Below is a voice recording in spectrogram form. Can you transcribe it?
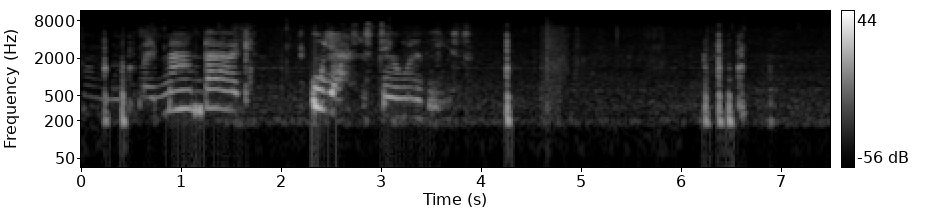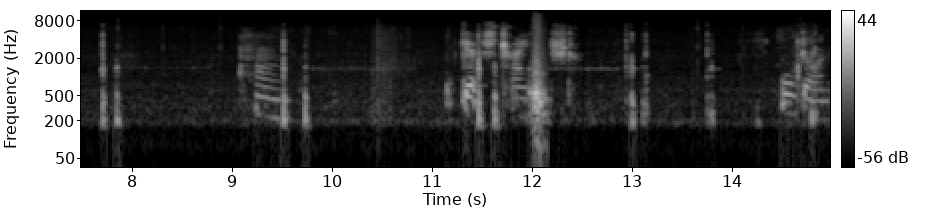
Hmm. Hmm. My man bag. Oh yes, let's do all of these. Hmm. Gets changed. All done.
